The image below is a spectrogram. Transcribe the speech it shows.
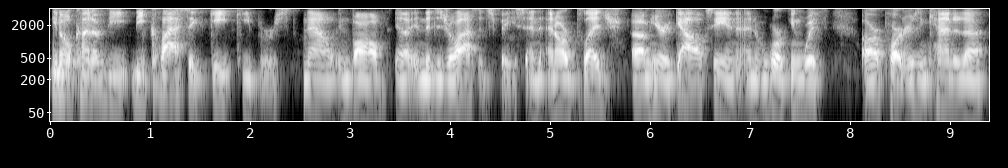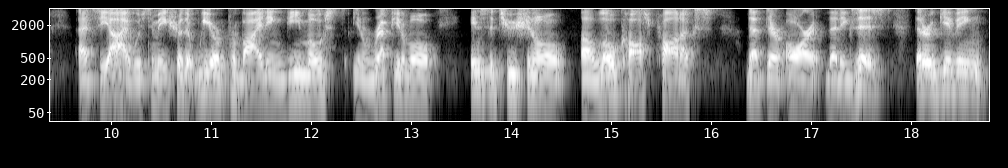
you know, kind of the the classic gatekeepers now involved uh, in the digital asset space. And and our pledge um, here at Galaxy and, and working with our partners in Canada at CI was to make sure that we are providing the most you know reputable institutional uh, low cost products that there are that exist that are giving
